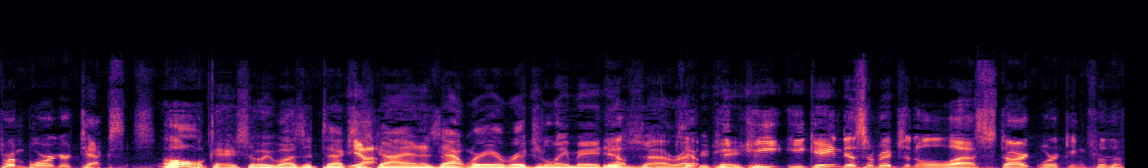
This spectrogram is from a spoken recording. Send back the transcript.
From Borger, Texas. Oh, okay. So he was a Texas Yeah. guy, and is that where he originally made Yep. his uh, Yep. He- reputation? He, he gained his original uh, start working for the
